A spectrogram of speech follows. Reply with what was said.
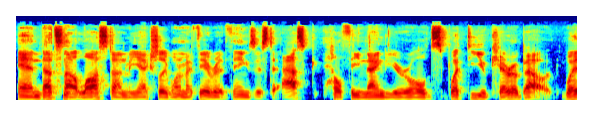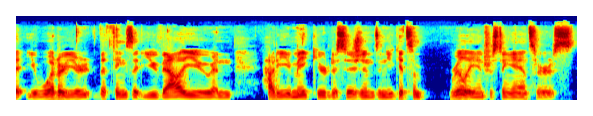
and that's not lost on me. Actually one of my favorite things is to ask healthy 90 year olds what do you care about? What what are your the things that you value and how do you make your decisions? And you get some really interesting answers.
